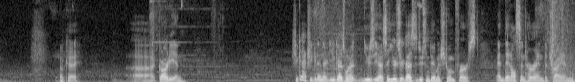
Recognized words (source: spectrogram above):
okay. Uh, Guardian. She can actually get in there. Do you guys want to use? Yeah, so use your guys to do some damage to him first, and then I'll send her in to try and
